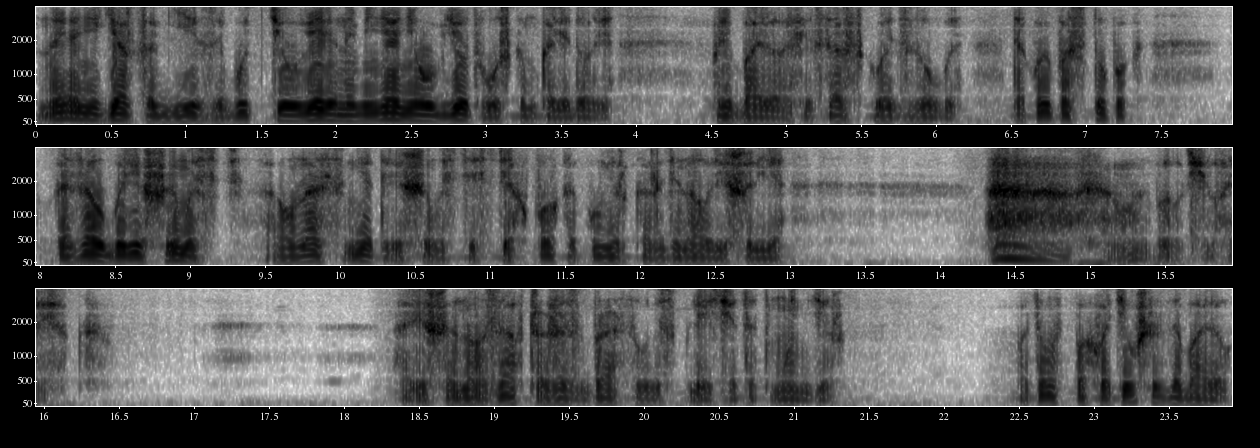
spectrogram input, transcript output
Но я не герцог Гизы. Будьте уверены, меня не убьют в узком коридоре», — прибавил офицер сквозь зубы. Такой поступок показал бы решимость, а у нас нет решимости с тех пор, как умер кардинал Ришелье. Ах, вот был человек. Решено, завтра же сбрасываю с плеч этот мундир. Потом, спохватившись, добавил,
